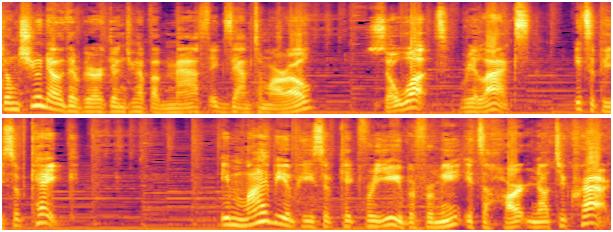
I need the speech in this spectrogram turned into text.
Don't you know that we're going to have a math exam tomorrow? So what? Relax. It's a piece of cake. It might be a piece of cake for you, but for me, it's a hard nut to crack.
